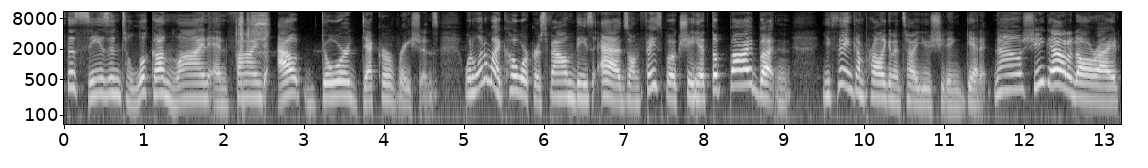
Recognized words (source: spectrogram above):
the season to look online and find outdoor decorations. When one of my coworkers found these ads on Facebook, she hit the buy button. You think I'm probably going to tell you she didn't get it. No, she got it all right.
